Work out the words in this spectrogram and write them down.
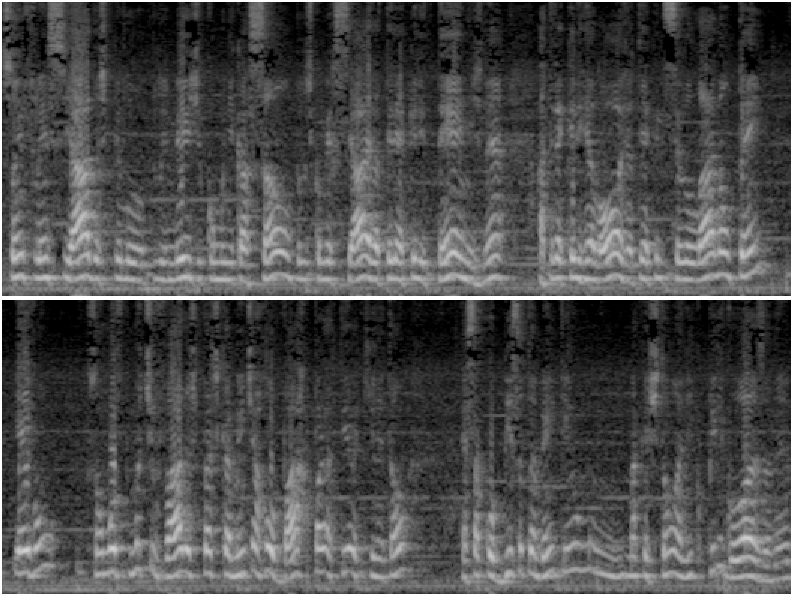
são influenciadas pelo, pelos meios de comunicação, pelos comerciais, a terem aquele tênis, né? a ter aquele relógio, a ter aquele celular, não tem, e aí vão, são motivadas praticamente a roubar para ter aquilo. Então, essa cobiça também tem um, uma questão ali perigosa. Né?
